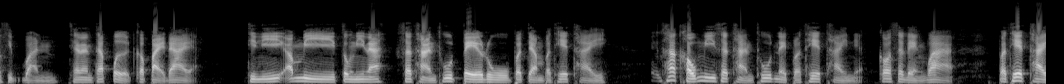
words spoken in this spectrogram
90 วัน ฉะนั้นถ้าเปิดก็ไปได้อะทีนี้เอามีตรงนี้นะ สถานทูตเปรูประจำประเทศไทย ถ้าเขามีสถานทูตในประเทศไทยเนี่ยก็แสดงว่า ประเทศไทย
